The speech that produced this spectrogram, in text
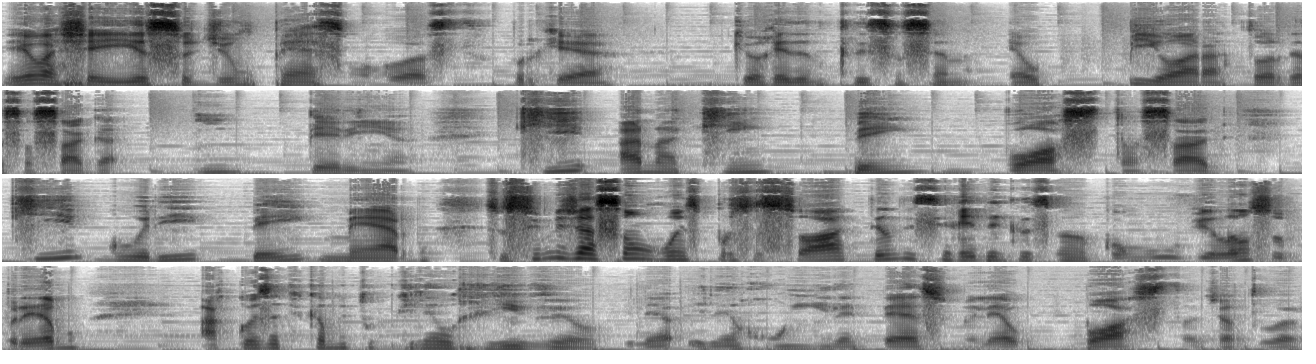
Eu achei isso de um péssimo gosto. Porque o Hayden Christensen é o pior ator dessa saga inteirinha. Que Anakin bem bosta, sabe? Que guri bem merda. Se os filmes já são ruins por si só, tendo esse Hayden Christensen como o vilão supremo, a coisa fica muito. porque ele é horrível. Ele é, ele é ruim, ele é péssimo, ele é bosta de ator.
